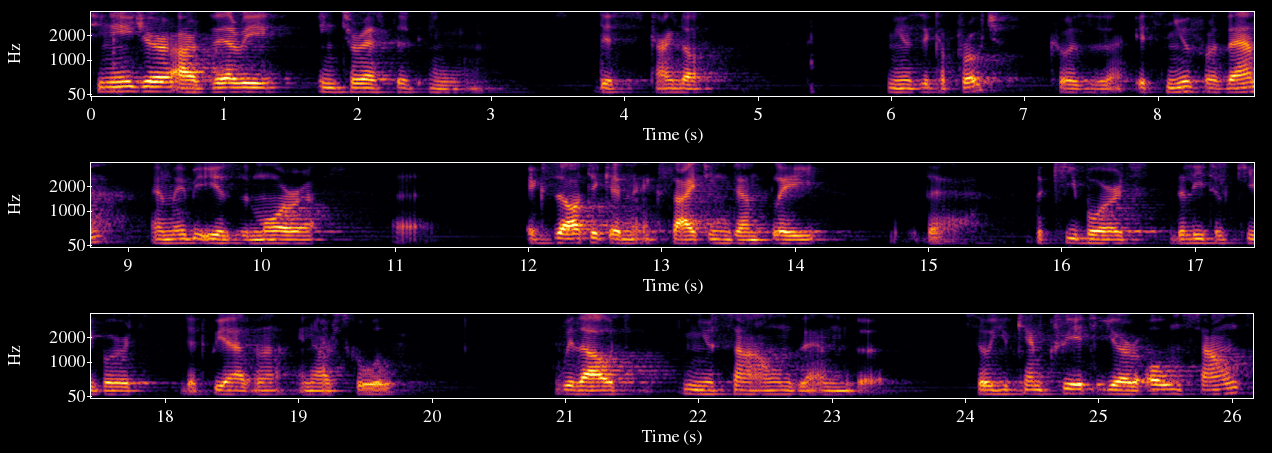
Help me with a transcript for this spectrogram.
teenagers are very interested in this kind of music approach because uh, it's new for them and maybe is more uh, exotic and exciting than play the, the keyboards, the little keyboards that we have uh, in our school without new sounds and uh, so you can create your own sounds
